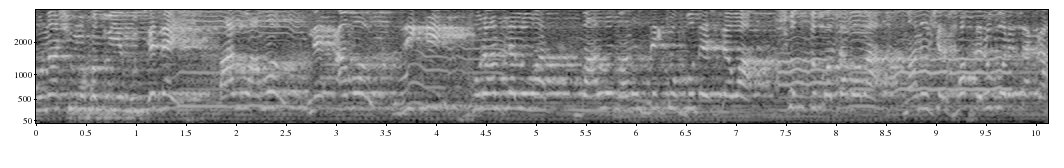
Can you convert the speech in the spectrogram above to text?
গুণাসমূহ দুয়ে মুছে দেয়, ভালো আমল, নেক আমল, জিকির, কোরআন তেলাওয়াত, ভালো মানুষদেরকে উপদেশ দেওয়া, সত্য কথা বলা, মানুষের হকের উপরে থাকা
